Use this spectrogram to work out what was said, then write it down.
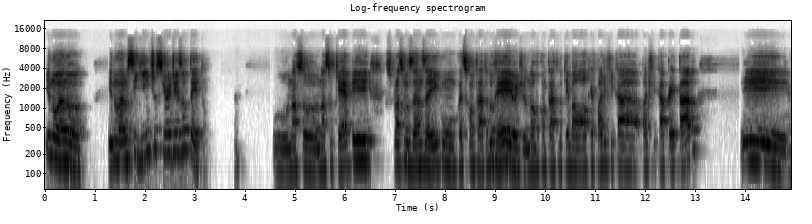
e no ano, e no ano seguinte o senhor Jason Tatum. O nosso, nosso cap, os próximos anos aí com, com esse contrato do Hayward, o novo contrato do Kemba Walker pode ficar, pode ficar apertado, e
